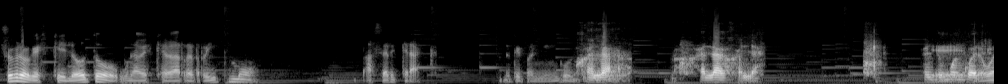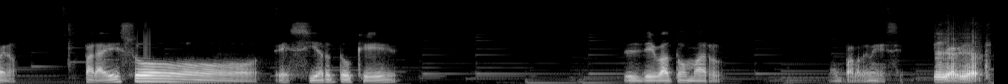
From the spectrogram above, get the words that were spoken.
Yo creo que Esqueloto, una vez que agarre ritmo, va a ser crack. No tengo ningún. Ojalá, ojalá, ojalá. Eh, pero bueno, para eso es cierto que le va a tomar un par de meses. Sí, olvídate.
